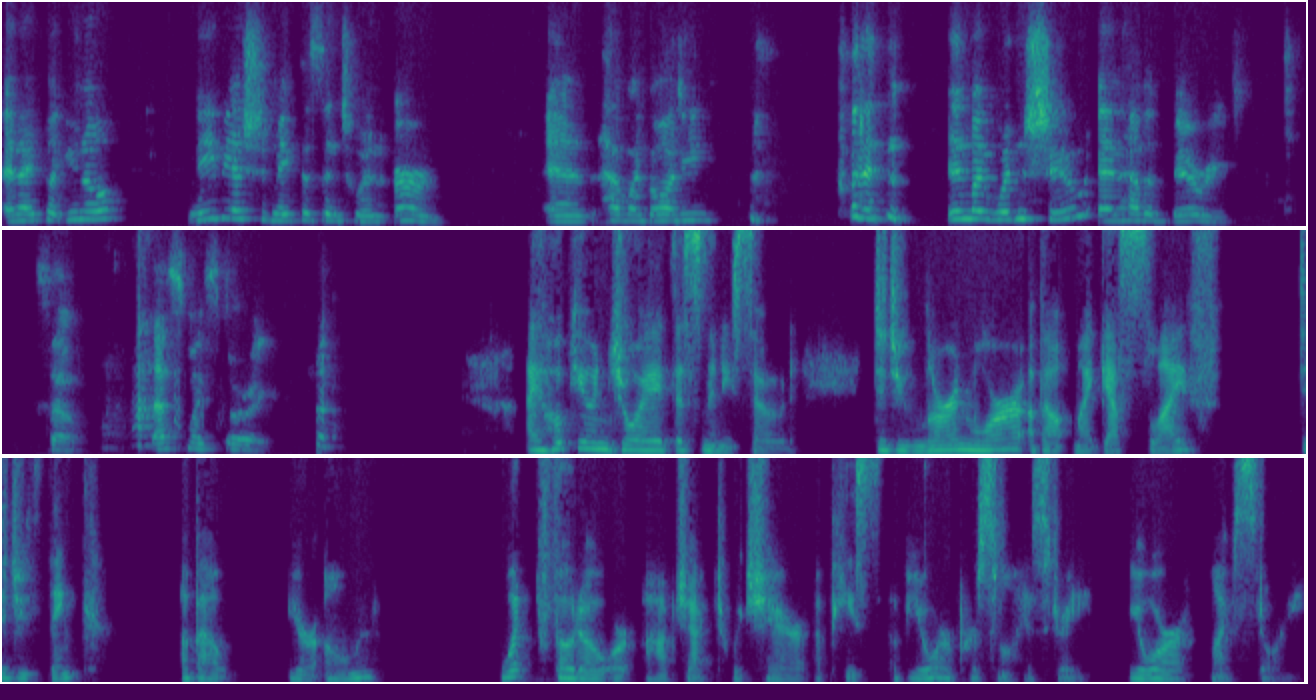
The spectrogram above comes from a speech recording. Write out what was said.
and I thought, you know, maybe I should make this into an urn and have my body put in, in my wooden shoe and have it buried. So that's my story. I hope you enjoyed this mini-sode. Did you learn more about my guest's life? Did you think about your own? What photo or object would share a piece of your personal history, your life story?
